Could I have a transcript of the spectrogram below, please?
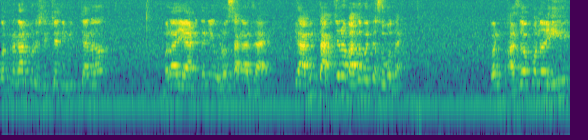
पत्रकार परिषदेच्या निमित्तानं मला या ठिकाणी एवढं सांगायचं आहे की आम्ही ताकदीनं भाजपच्या सोबत आहे. पण भाजपनंही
